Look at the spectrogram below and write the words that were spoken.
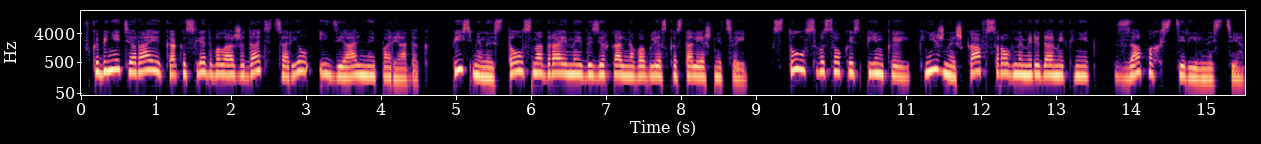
В кабинете Раи, как и следовало ожидать, царил идеальный порядок. Письменный стол с надраенной до зеркального блеска столешницей, Стул с высокой спинкой, книжный шкаф с ровными рядами книг, запах стерильности.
